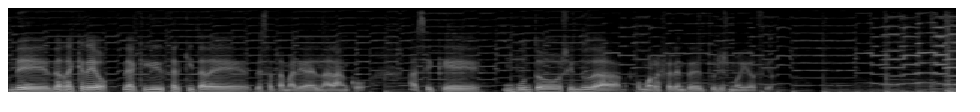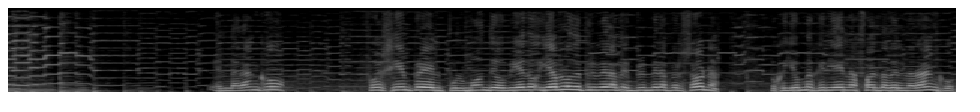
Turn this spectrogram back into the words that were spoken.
de, recreo, de aquí cerquita de, de Santa María del Naranco. Así que un punto sin duda como referente de turismo y ocio. El Naranco fue siempre el pulmón de Oviedo y hablo de primera, en primera persona, porque yo me crié en la falda del Naranco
